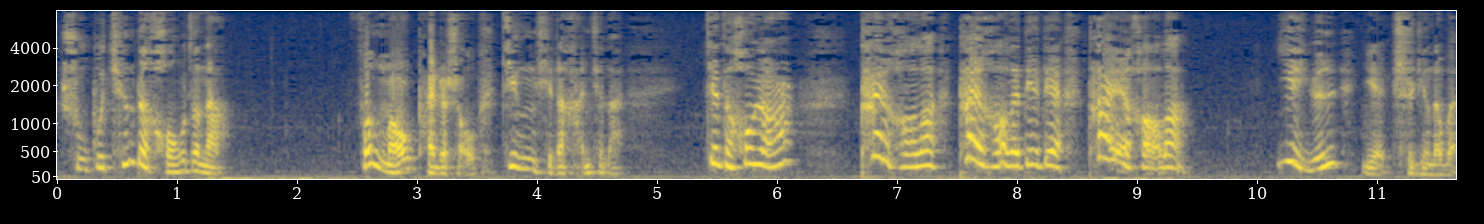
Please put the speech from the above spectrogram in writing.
数不清的猴子呢，凤毛拍着手，惊喜的喊起来：“建造猴园，太好了，太好了，爹爹，太好了！”叶云也吃惊的问：“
